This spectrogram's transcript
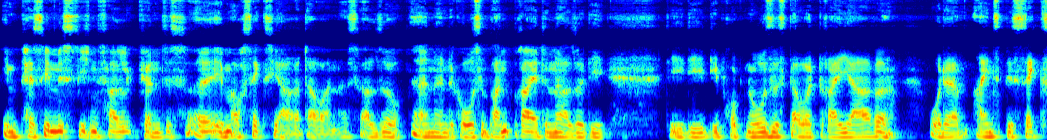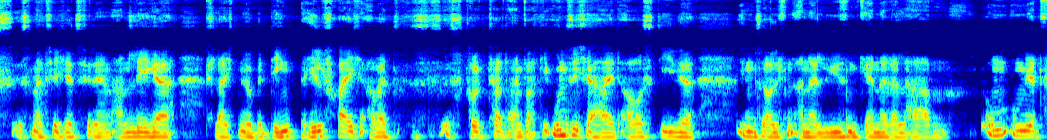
Im pessimistischen Fall könnte es äh, eben auch sechs Jahre dauern. Das ist also eine, große Bandbreite. Ne? Also die, die, die, die Prognose, es dauert drei Jahre oder eins bis sechs ist natürlich jetzt für den Anleger vielleicht nur bedingt hilfreich, aber es, es drückt halt einfach die Unsicherheit aus, die wir in solchen Analysen generell haben um, um jetzt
